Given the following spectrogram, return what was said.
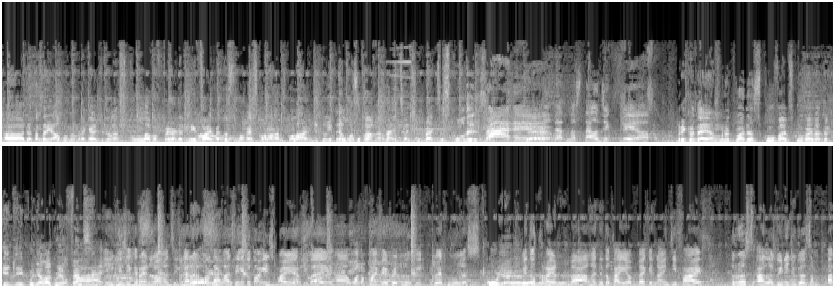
Uh, datang dari album mereka yang judulnya School Love Affair. Dan ini vibe-nya tuh Oh. semua kayak sekolahan-sekolahan gitu. Itu yang gue suka karena it takes you back to school days. Right, Yeah. that nostalgic feel. Berikutnya yang menurut gua ada school vibe, school vibe tuh Iggy punya lagu yang Wah, fancy. Iggy sih keren banget sih. Karena Oh, lo tau iya. gak sih, itu tuh inspired by uh, one of my favorite movie, judulnya Clueless. Oh ya ya. ya, itu ya, keren ya, ya. banget, itu kayak back in 95. Terus uh, lagu ini juga sempat,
